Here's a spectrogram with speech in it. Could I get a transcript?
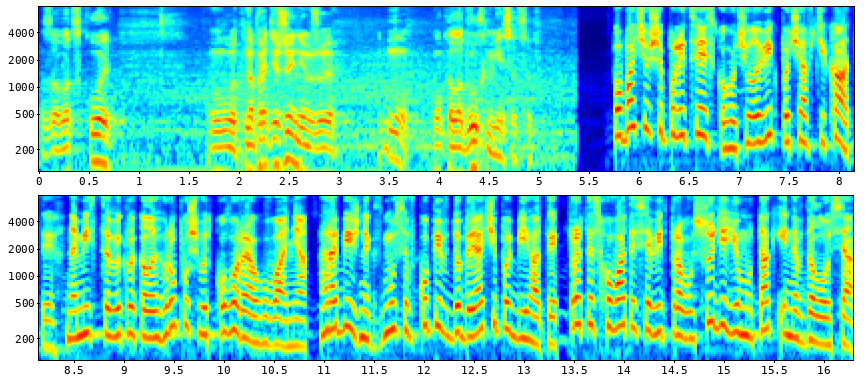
заводской, вот, на протяжении уже ну, около двух месяцев. Побачивши поліцейського, чоловік почав тікати. На місце викликали групу швидкого реагування. Грабіжник змусив копів добряче побігати, проте сховатися від правосуддя йому так і не вдалося.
